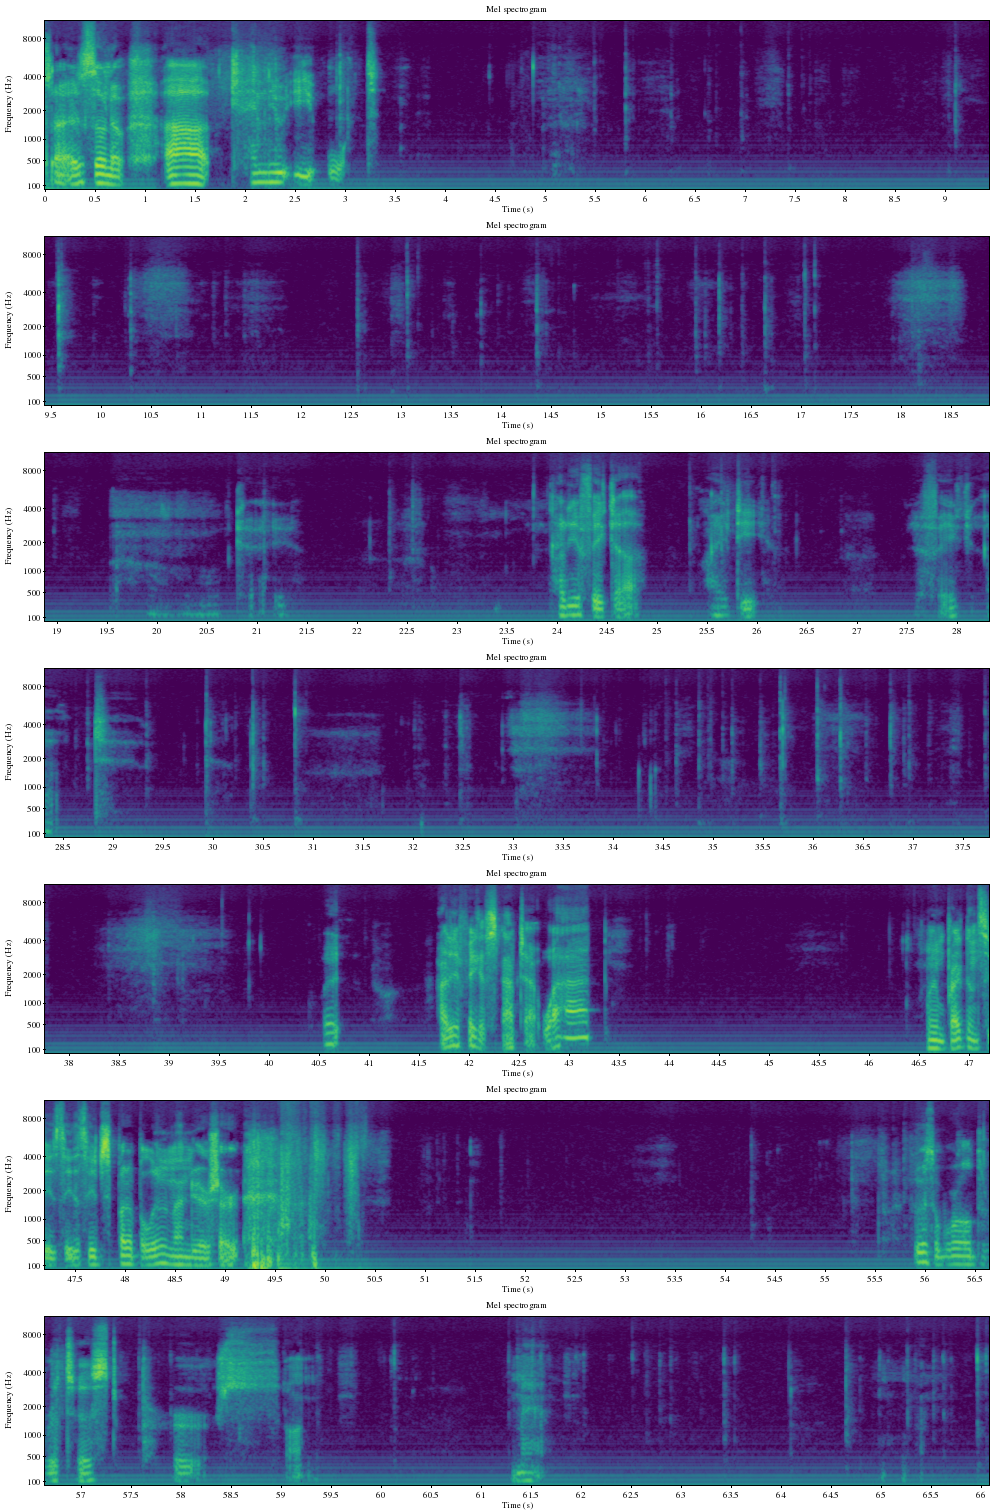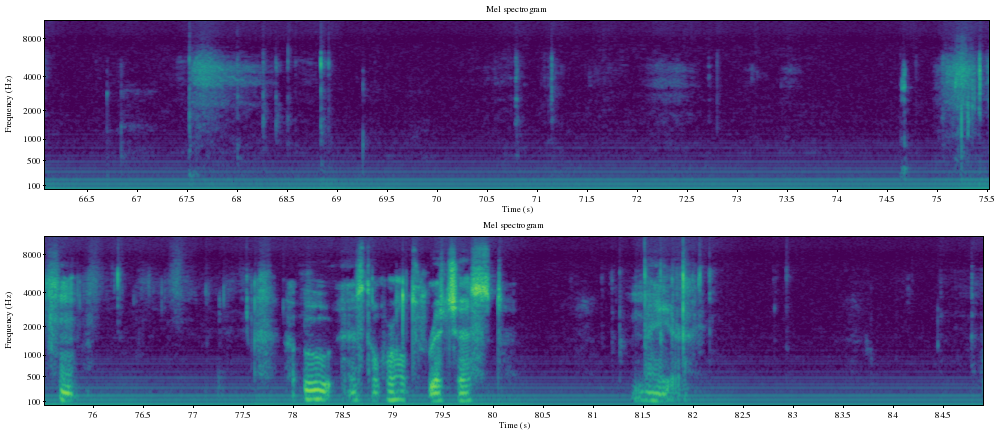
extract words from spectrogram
Just don't know. Uh, can you eat what? Okay. How do you fake a ID? Fake How do you fake a Snapchat? What? Mean, pregnancy is easy. Just put a balloon under your shirt. Who is the world's richest person? Man. Hmm. Who is the world's richest mayor?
